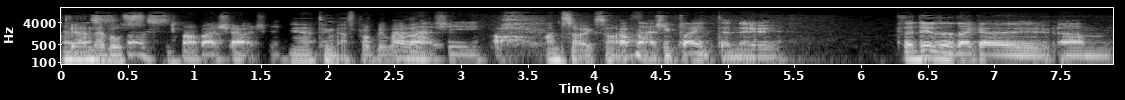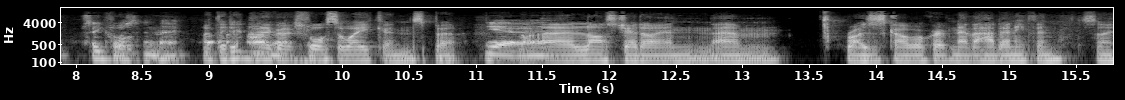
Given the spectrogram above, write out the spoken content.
Yeah, Yeah, that's, levels. that's not a bad show actually. Yeah, I think that's probably I what. haven't actually, oh, I'm so excited. I haven't actually played the new. Because they did the Lego um, sequels, didn't they? But they did I Lego actually- Force Awakens, but Yeah, yeah. uh, Last Jedi and um, Rise of Skywalker have never had anything. So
